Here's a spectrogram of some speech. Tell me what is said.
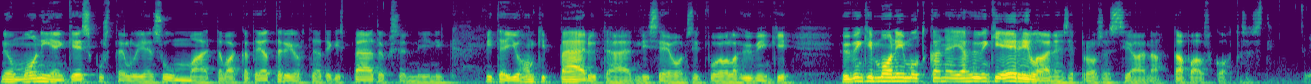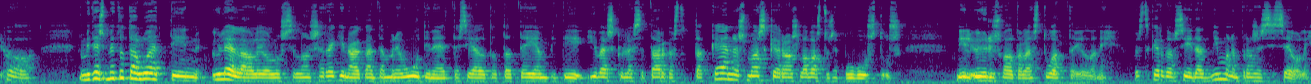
ne on monien keskustelujen summa, että vaikka teatterijohtaja tekisi päätöksen, niin, niin miten johonkin päädytään, niin se on sit voi olla hyvinkin, hyvinkin monimutkainen ja hyvinkin erilainen se prosessi aina tapauskohtaisesti. Joo. No mites me tota luettiin, Ylellä oli ollut silloin Shrekin aikaan tämmöinen uutinen, että siellä tota, teidän piti Jyväskylässä tarkastuttaa käännös, maskeeraus, lavastus ja puvustus niillä yhdysvaltalaistuottajilla, niin voisitko kertoa siitä, että millainen prosessi se oli?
